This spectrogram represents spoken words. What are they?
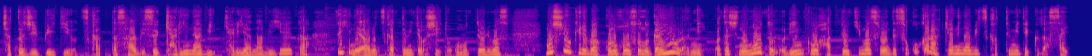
ChatGPT を使ったサービス、キャリナビ、キャリアナビゲーター、ぜひね、あの、使ってみてほしいと思っております。もしよければ、この放送の概要欄に私のノートのリンクを貼っておきますので、そこからキャリナビ使ってみてください。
